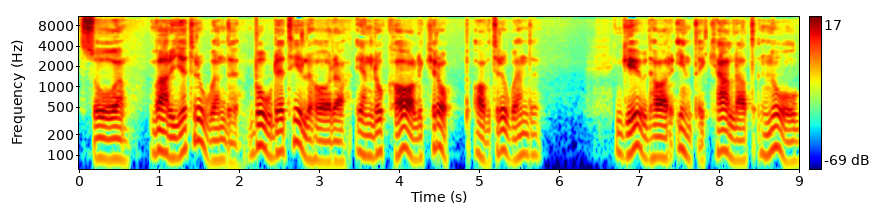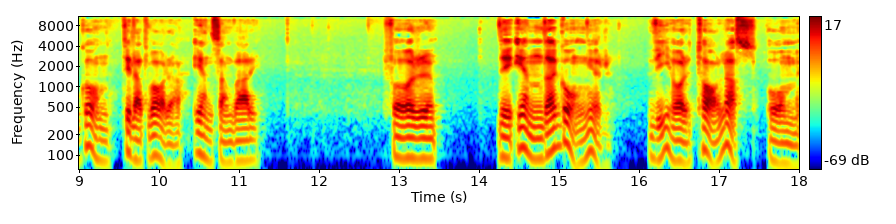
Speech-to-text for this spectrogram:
Så varje troende borde tillhöra en lokal kropp av troende Gud har inte kallat någon till att vara ensamvarg. För de enda gånger vi har talas om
